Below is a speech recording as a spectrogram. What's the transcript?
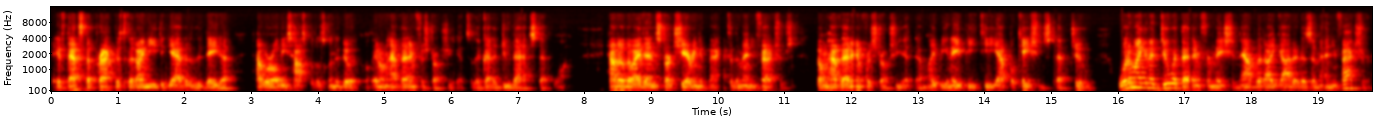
If that's the practice that I need to gather the data, how are all these hospitals going to do it? Well, they don't have that infrastructure yet. So they've got to do that step one. How do I then start sharing it back to the manufacturers? Don't have that infrastructure yet. That might be an APT application, step two. What am I going to do with that information now that I got it as a manufacturer?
